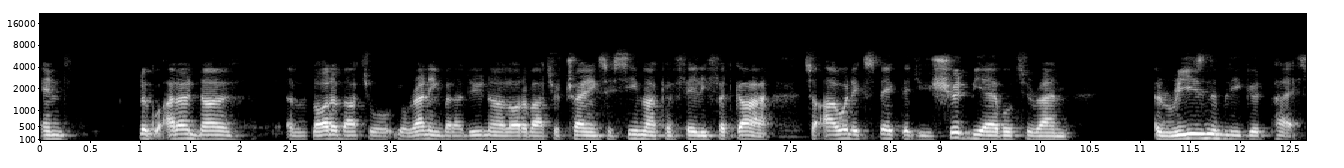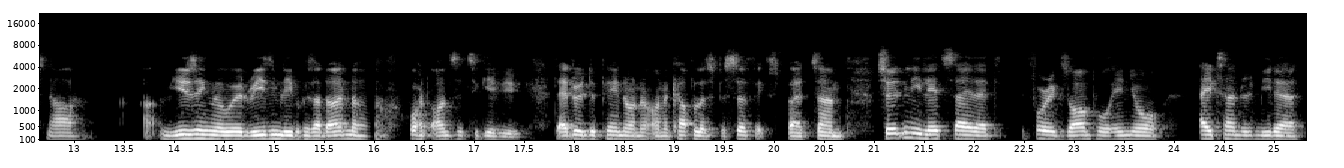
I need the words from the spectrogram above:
And look, I don't know a lot about your your running, but I do know a lot about your training. So you seem like a fairly fit guy. So I would expect that you should be able to run a reasonably good pace. Now, I'm using the word reasonably because I don't know what answer to give you. That would depend on on a couple of specifics, but um, certainly, let's say that, for example, in your 800 meter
